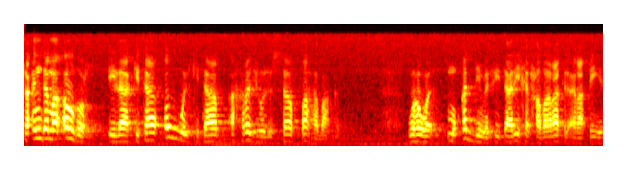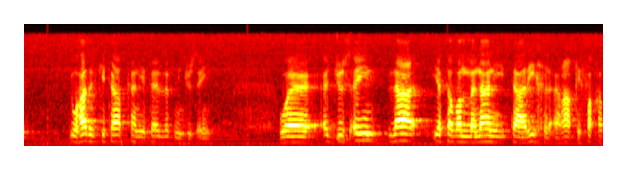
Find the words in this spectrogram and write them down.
فعندما أنظر إلى كتاب أول كتاب أخرجه الأستاذ طه باقر وهو مقدمة في تاريخ الحضارات العراقية وهذا الكتاب كان يتألف من جزئين. والجزئين لا يتضمنان تاريخ العراق فقط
